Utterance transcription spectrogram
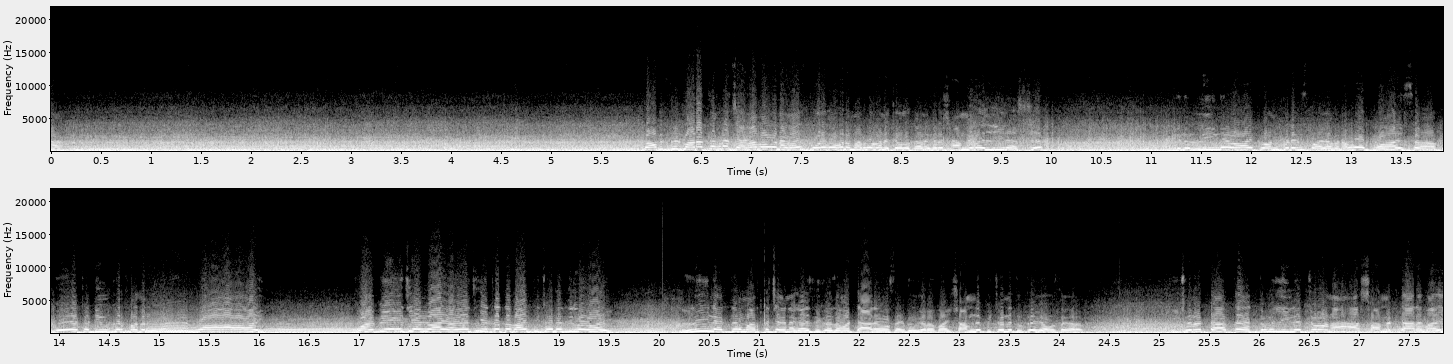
না টপ স্পিড মারাতে আমরা জায়গা পাবো না ভাই পরে কখনো মারবো ওখানে চলো কারণ এখানে সামনে ভাই লিন আসছে কিন্তু লিনে ভাই কনফিডেন্স পাওয়া যাবে না ও ভাই সাহ এ হচ্ছে ডিউকের ফাদার ভাই ভয় পেয়েছি আমি ভাই। আমি আছি, এটা তো ভাই পিছনে দিল ভাই। লিন একদম মারতে চায় না গাছ বিকজ আমার টায়ারের অবস্থা একদম খারাপ ভাই। সামনে পিছনে দুটোই অবস্থা খারাপ। পিছনের টায়ারটা একদমই লিনের জন্য না আর সামনের টায়ারে ভাই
